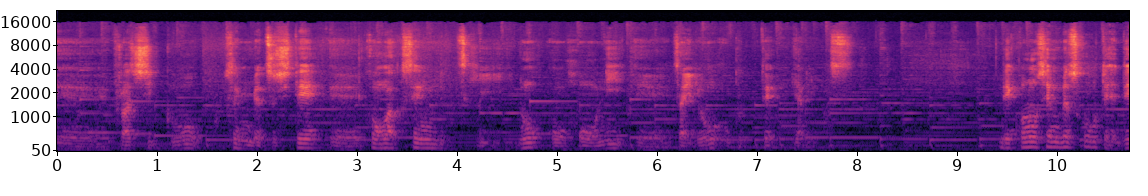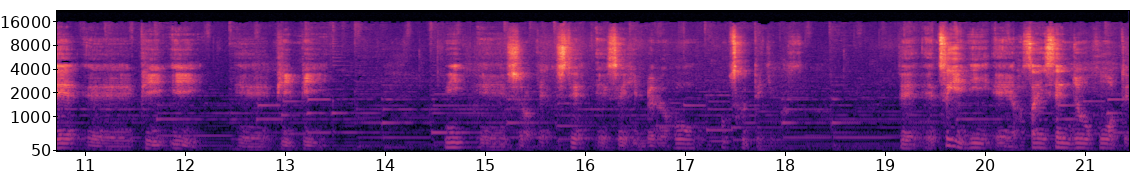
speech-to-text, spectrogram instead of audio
えプラスチックを選別してえ光学選別機の方にえ材料を送ってやります。でこの選別工程でえ PE、PP に、えー、仕分けして、え、製品ベルの方を作っていきます。で、次に、えー、破砕洗浄工程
